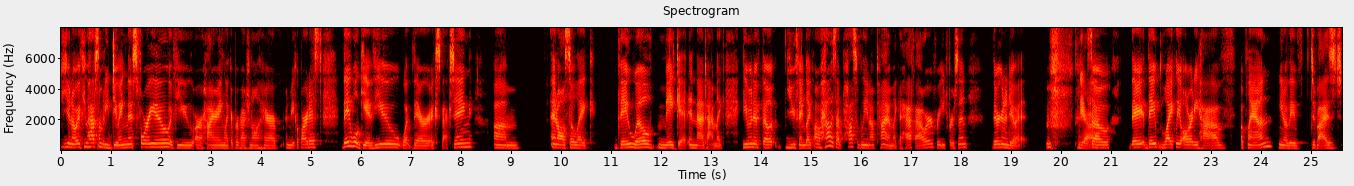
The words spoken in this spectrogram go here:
you know, if you have somebody doing this for you, if you are hiring like a professional hair and makeup artist, they will give you what they're expecting. Um, and also like they will make it in that time. Like even if they you think like, oh, how is that possibly enough time? Like a half hour for each person, they're gonna do it. yeah. So they they likely already have a plan. You know, they've devised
